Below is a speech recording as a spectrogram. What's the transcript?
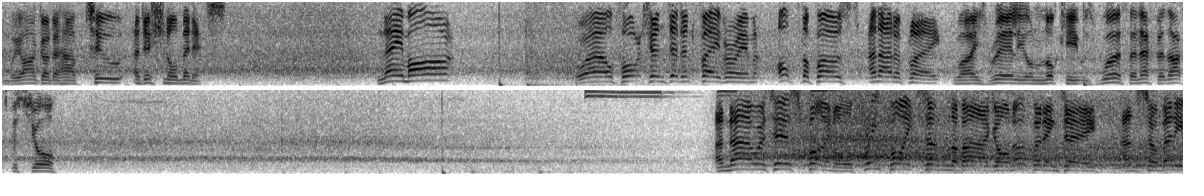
And we are going to have two additional minutes. Neymar. Well, fortune didn't favour him. Off the post and out of play. Well, he's really unlucky. It was worth an effort, that's for sure. And now it is final. Three points in the bag on opening day, and so many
